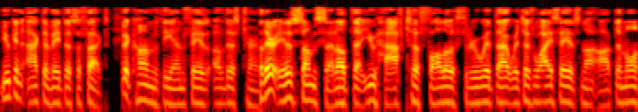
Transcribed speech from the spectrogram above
you can activate this effect. It becomes the end phase of this turn. There is some setup that you have to follow through with that, which is why I say it's not optimal.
